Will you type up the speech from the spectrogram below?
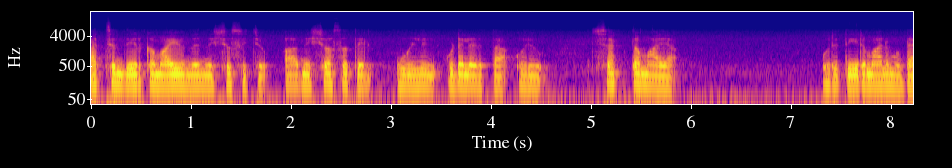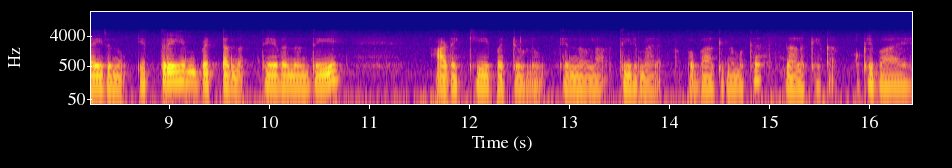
അച്ഛൻ ദീർഘമായി ഒന്ന് നിശ്വസിച്ചു. ആ നിശ്വാസത്തിൽ ഉള്ളിൽ ഉടലെടുത്ത ഒരു ശക്തമായ ഒരു തീരുമാനമുണ്ടായിരുന്നു. എത്രയും പെട്ടെന്ന് ദേവനന്ദയെ അടക്കിയേ പറ്റുള്ളൂ എന്നുള്ള തീരുമാനം. അപ്പോൾ ബാക്കി നമുക്ക് നാളെ കേൾക്കാം. ഓക്കെ ബായ്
